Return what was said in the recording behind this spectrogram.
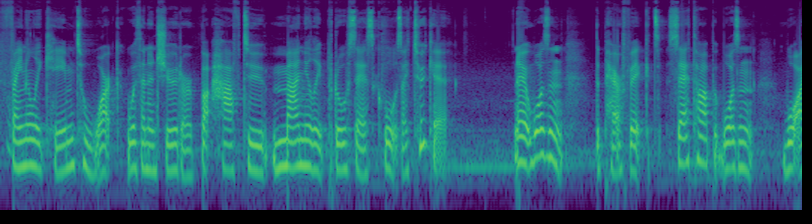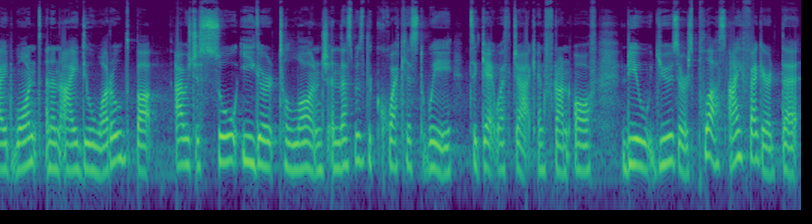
finally came to work with an insurer but have to manually process quotes, I took it. Now, it wasn't the perfect setup, it wasn't what I'd want in an ideal world, but I was just so eager to launch, and this was the quickest way to get WithJack in front of real users. Plus, I figured that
